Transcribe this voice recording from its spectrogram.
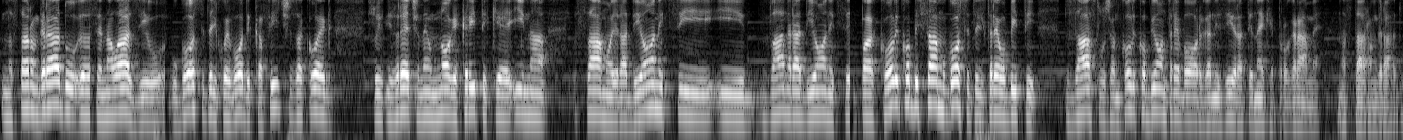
Na starom gradu e, se nalazi ugostitelj koji vodi kafić za kojeg su izrečene mnoge kritike i na samoj radionici i van radionice. Pa koliko bi sam ugostitelj trebao biti zaslužan, koliko bi on trebao organizirati neke programe na starom gradu?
